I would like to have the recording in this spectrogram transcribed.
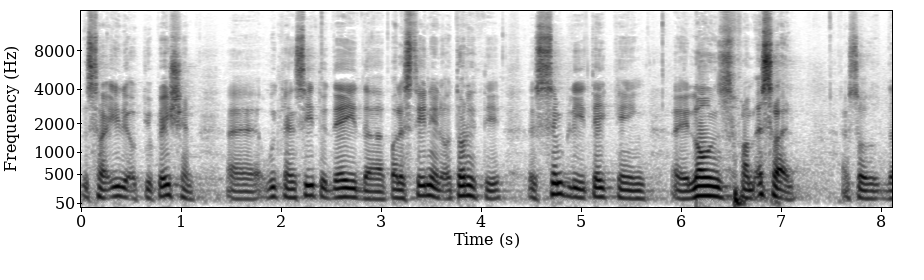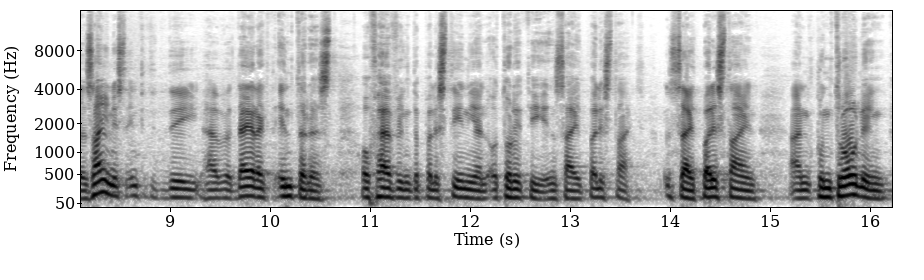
Israeli occupation. Uh, we can see today the Palestinian Authority is simply taking uh, loans from Israel. So the Zionist entity today have a direct interest of having the Palestinian Authority inside Palestine, inside Palestine and controlling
